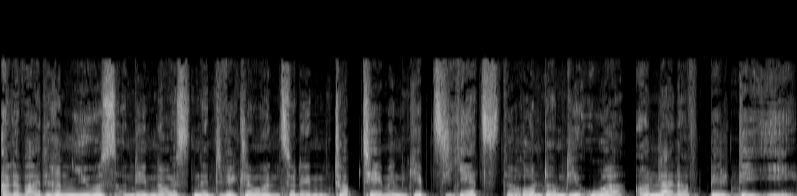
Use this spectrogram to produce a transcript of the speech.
Alle weiteren News und die neuesten Entwicklungen zu den Top-Themen gibt's jetzt rund um die Uhr online auf Bild.de.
